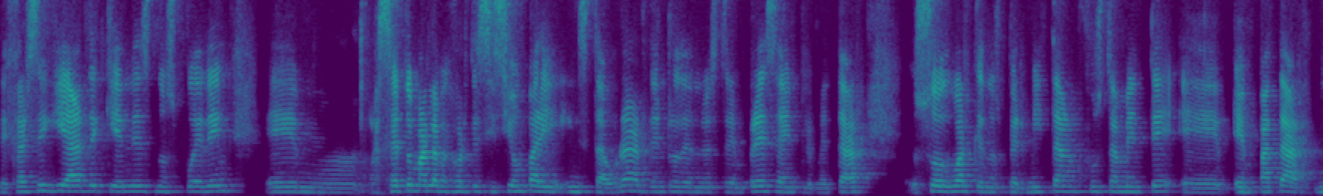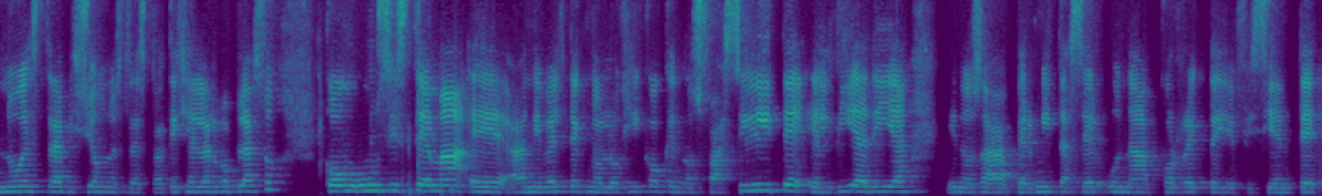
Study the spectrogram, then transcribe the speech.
dejarse guiar de quienes nos pueden em, hacer tomar la mejor decisión para instaurar dentro de nuestra empresa, implementar software que nos permitan justamente eh, empatar nuestra visión, nuestra estrategia a largo plazo con un sistema a nivel tecnológico que nos facilite el día a día y nos permita hacer una correcta y eficiente,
